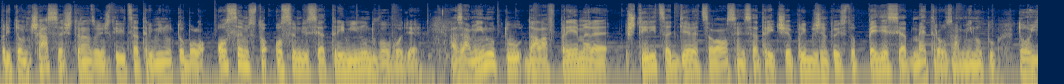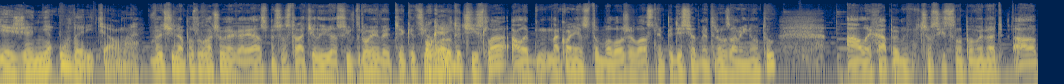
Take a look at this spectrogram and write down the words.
pri tom čase 14 hodín 43 minút to bolo 883 minút vo vode a za minútu dala v priemere 49,83, čiže približne to isto 50 metrov za minútu. To je že neuveriteľné. Väčšina poslucháčov, ako ja, sme sa stratili asi v druhej vete, keď si okay. hovoril tie čísla, ale nakoniec to bolo, že vlastne 50 metrov za minútu. Ale chápem, čo si chcel povedať a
